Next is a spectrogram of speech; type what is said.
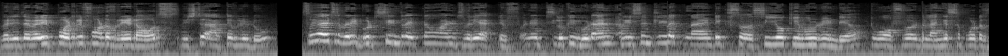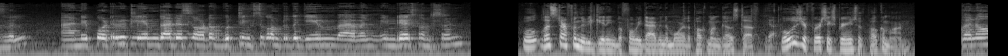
Very, they're very particularly fond of raid hours, which they actively do. So yeah, it's a very good scene right now, and it's very active, and it's looking good. And recently, like Niantic's uh, CEO came over to India to offer the language support as well, and he particularly claimed that there's a lot of good things to come to the game uh, when India is concerned. Well, let's start from the beginning before we dive into more of the Pokemon Go stuff. Yeah. What was your first experience with Pokemon? When I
